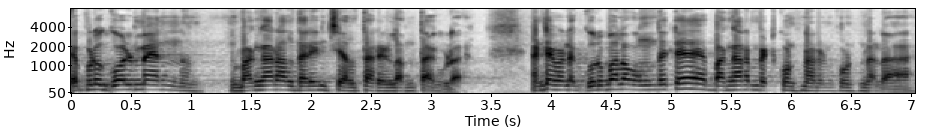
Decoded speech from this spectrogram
ఎప్పుడు గోల్డ్ మ్యాన్ బంగారాలు ధరించి వెళ్తారు వీళ్ళంతా కూడా. అంటే వాళ్ళ గురుబలం ఉందంటే బంగారం పెట్టుకుంటున్నారు అనుకుంటున్నాడా?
